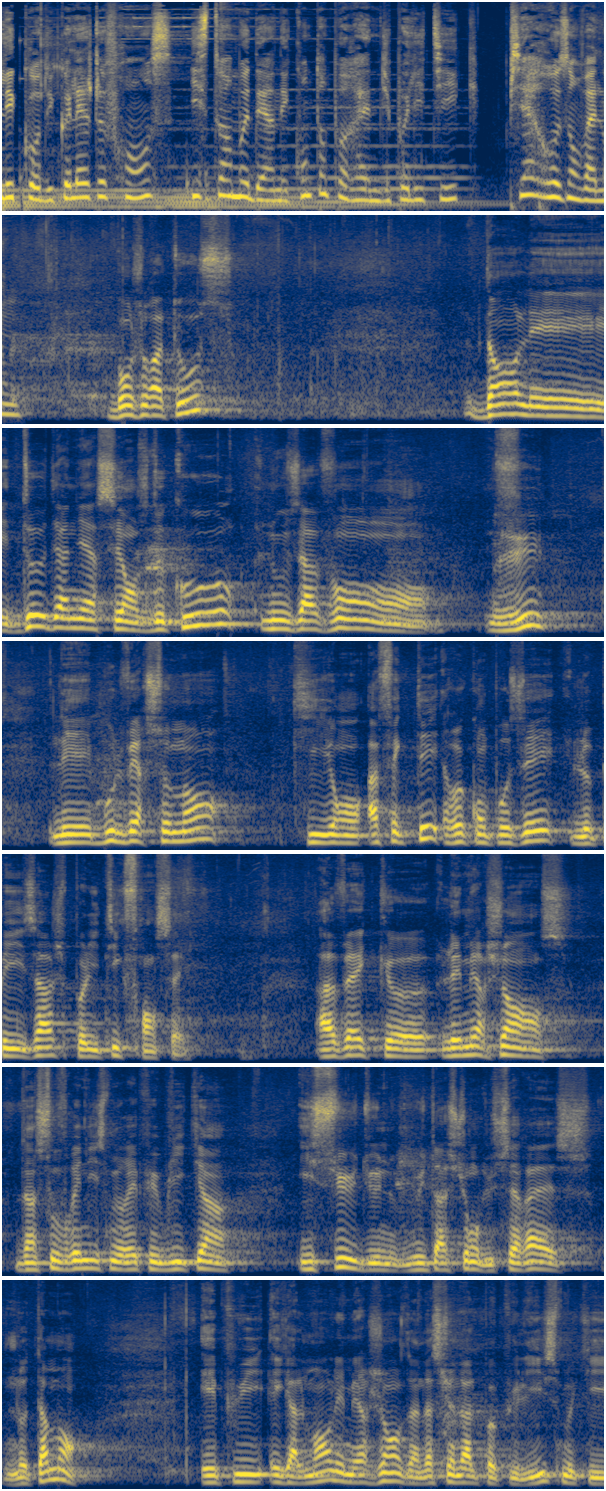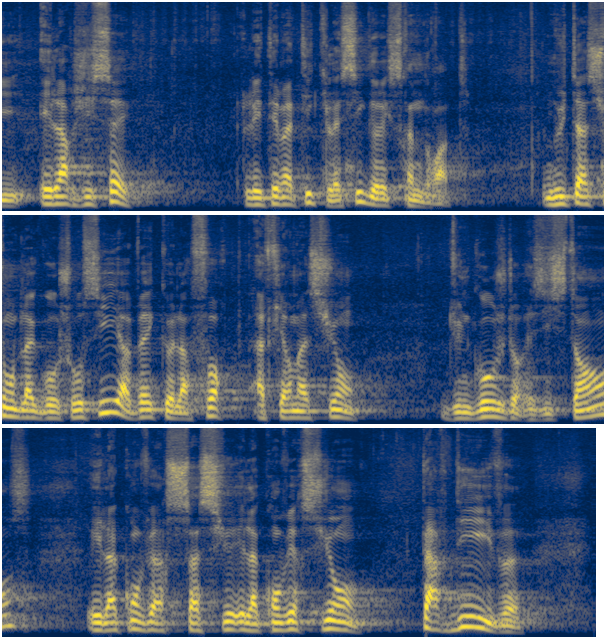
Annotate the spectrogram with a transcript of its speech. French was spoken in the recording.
Les cours du Collège de France, Histoire moderne et contemporaine du politique, Pierre Rosanvallon. Bonjour à tous. Dans les deux dernières séances de cours, nous avons vu les bouleversements qui ont affecté et recomposé le paysage politique français, avec euh, l'émergence d'un souverainisme républicain issu d'une mutation du CRS notamment, et puis également l'émergence d'un national-populisme qui élargissait les thématiques classiques de l'extrême droite. Mutation de la gauche aussi, avec la forte affirmation d'une gauche de résistance et la, conversion tardive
